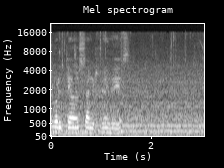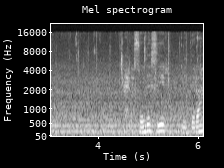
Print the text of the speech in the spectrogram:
volteados al revés. Es un decir, literal.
